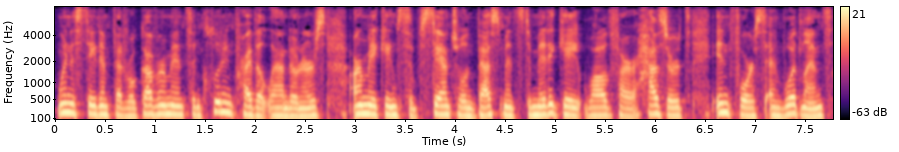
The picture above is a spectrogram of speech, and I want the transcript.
when the state and federal governments, including private landowners, are making substantial investments to mitigate wildfire hazards in forests and woodlands,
